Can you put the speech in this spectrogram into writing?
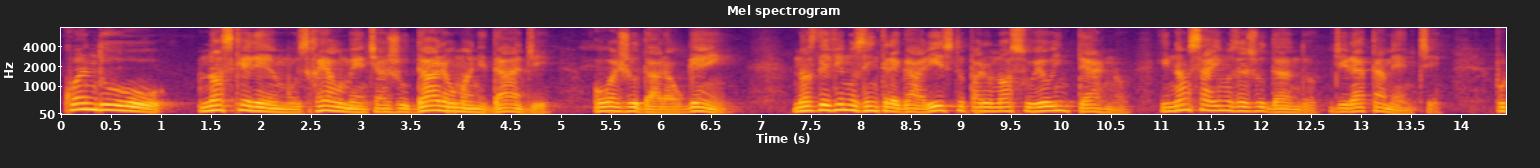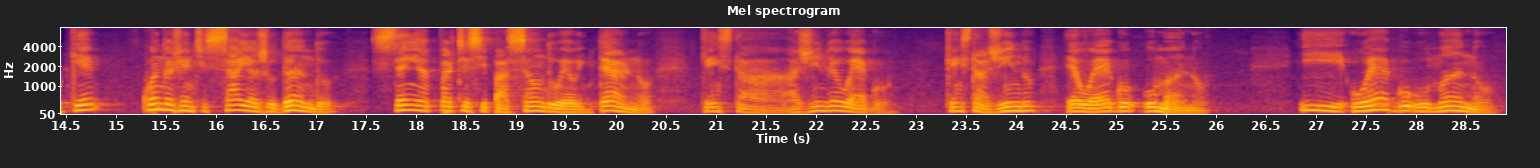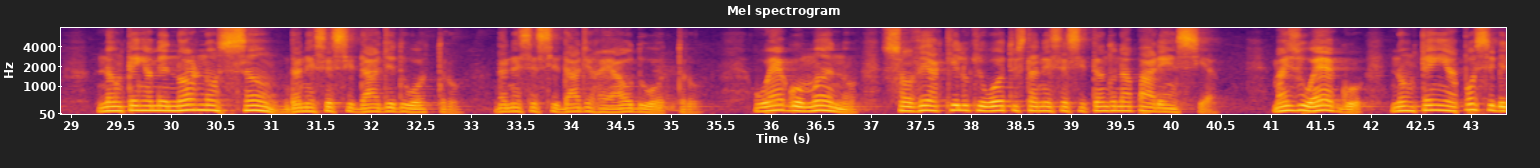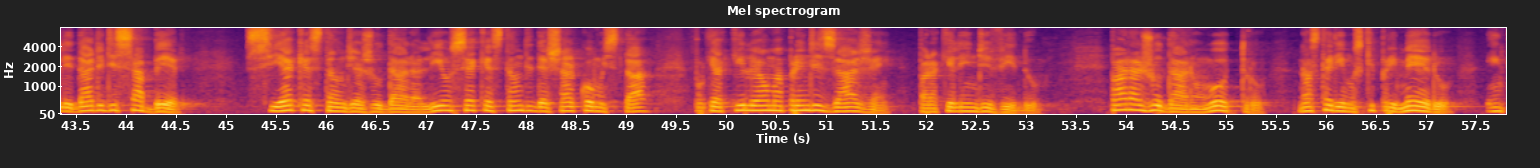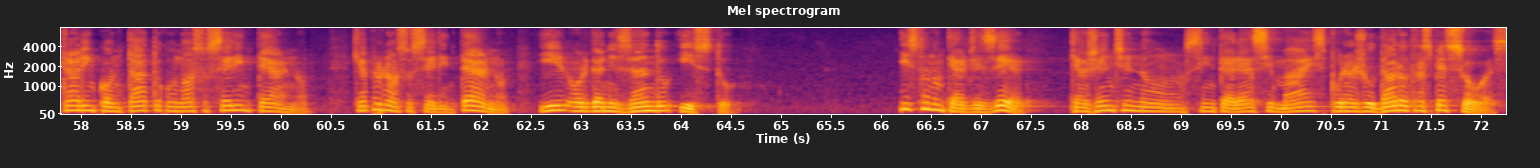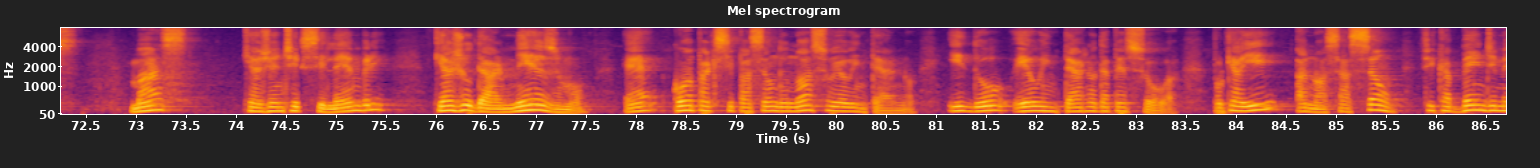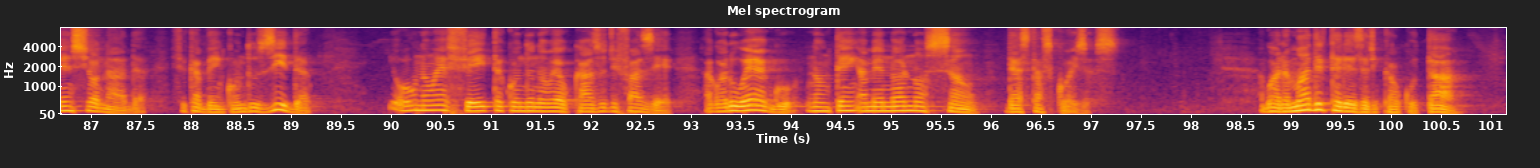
Quando nós queremos realmente ajudar a humanidade ou ajudar alguém, nós devemos entregar isto para o nosso eu interno e não sairmos ajudando diretamente. Porque quando a gente sai ajudando sem a participação do eu interno, quem está agindo é o ego. Quem está agindo é o ego humano. E o ego humano não tem a menor noção da necessidade do outro, da necessidade real do outro. O ego humano só vê aquilo que o outro está necessitando na aparência. Mas o ego não tem a possibilidade de saber se é questão de ajudar ali ou se é questão de deixar como está, porque aquilo é uma aprendizagem para aquele indivíduo. Para ajudar um outro, nós teríamos que primeiro entrar em contato com o nosso ser interno, que é para o nosso ser interno ir organizando isto. Isto não quer dizer que a gente não se interesse mais por ajudar outras pessoas, mas que a gente se lembre que ajudar mesmo é com a participação do nosso eu interno e do eu interno da pessoa. Porque aí a nossa ação fica bem dimensionada, fica bem conduzida, ou não é feita quando não é o caso de fazer. Agora, o ego não tem a menor noção destas coisas. Agora, Madre Teresa de Calcutá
